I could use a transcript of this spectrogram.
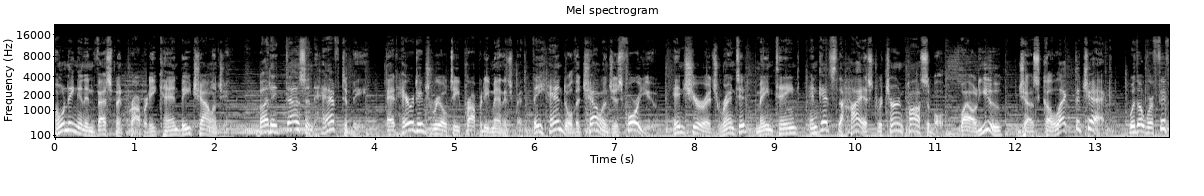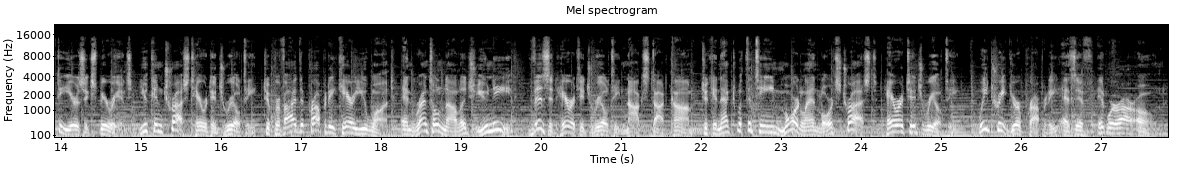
Owning an investment property can be challenging, but it doesn't have to be. At Heritage Realty Property Management, they handle the challenges for you, ensure it's rented, maintained, and gets the highest return possible, while you just collect the check. With over 50 years' experience, you can trust Heritage Realty to provide the property care you want and rental knowledge you need. Visit heritagerealtyknox.com to connect with the team more landlords trust. Heritage Realty. We treat your property as if it were our own.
